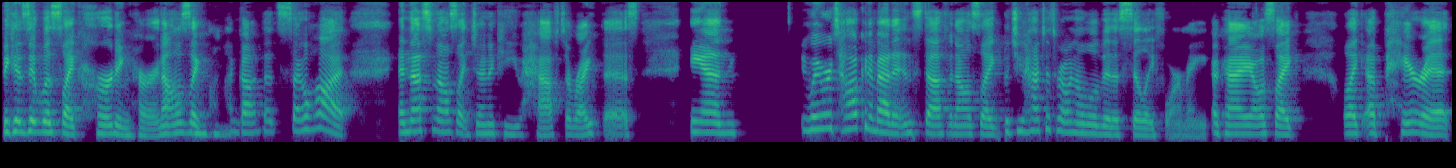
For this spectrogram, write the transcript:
because it was like hurting her, and I was like, "Oh Mhm. my god, that's so hot," and that's when I was like, "Jenika, you have to write this," and we were talking about it and stuff, and I was like, "But you have to throw in a little bit of silly for me, okay?" I was like, like a parrot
